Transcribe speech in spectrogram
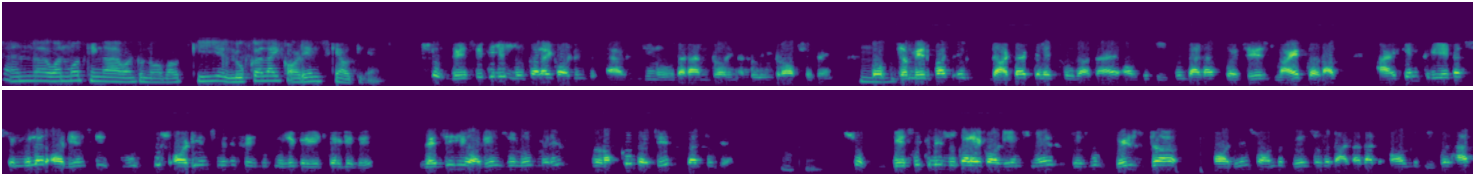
and uh, one more thing I want to know about कि ये lookalike audience क्या होती है so basically lookalike audience as you know that I'm doing doing drop shipping. Hmm. तो जब मेरे पास एक डाटा कलेक्ट हो जाता है of the people that have purchased my product I can create a similar audience की उस ऑडियंस में से फेसबुक मुझे क्रिएट करके दे। वैसे ही ऑडियंस जो लोग मेरे प्रोडक्ट को परचेज कर चुके हैं। Okay. So basically lookalike audience में Facebook builds the audience on the base of the data that all the people have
